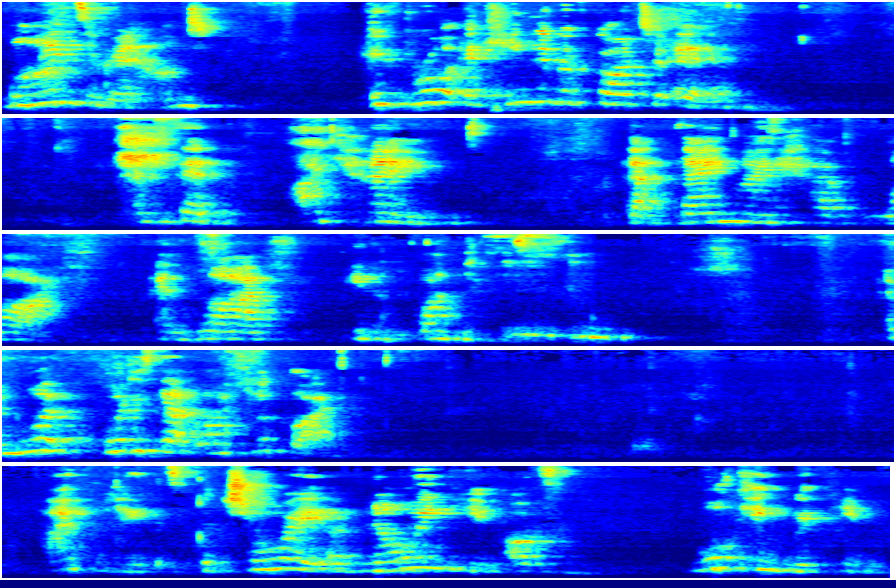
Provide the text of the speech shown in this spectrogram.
minds around, who brought the kingdom of God to earth and said, I came that they may have life and life in abundance. And what, what does that life look like? I believe it's the joy of knowing Him, of walking with Him.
